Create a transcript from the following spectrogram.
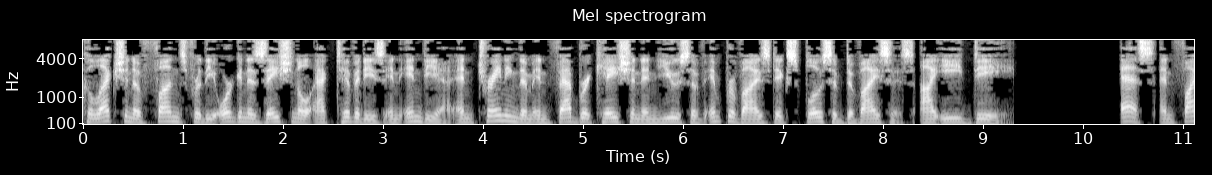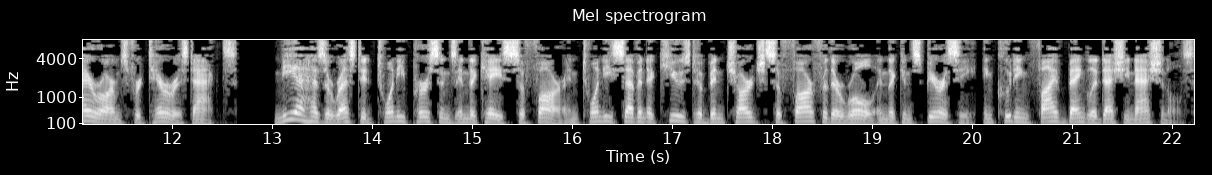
collection of funds for the organizational activities in India and training them in fabrication and use of improvised explosive devices and firearms for terrorist acts. NIA has arrested 20 persons in the case so far and 27 accused have been charged so far for their role in the conspiracy, including five Bangladeshi nationals.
